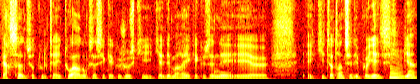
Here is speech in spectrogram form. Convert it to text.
personnes sur tout le territoire. Donc ça, c'est quelque chose qui, a démarré il y a quelques années et, et qui est en train de se déployer. C'est hmm. bien,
